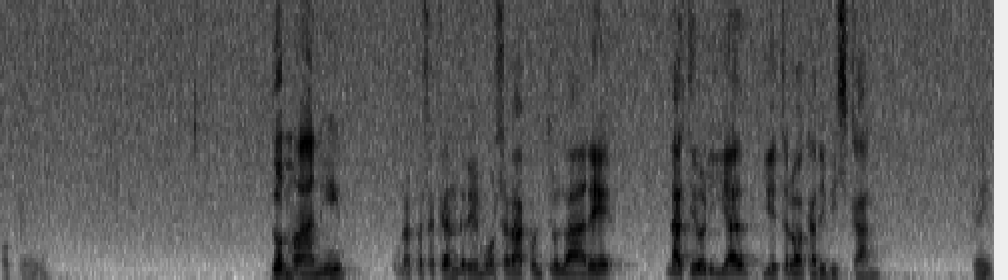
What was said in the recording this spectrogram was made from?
Okay. Domani una cosa che andremo sarà controllare la teoria dietro a Scan. Okay?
